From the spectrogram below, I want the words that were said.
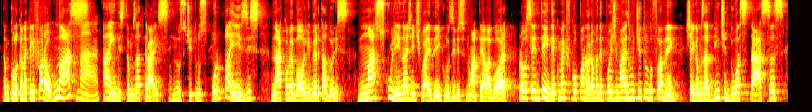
Estamos colocando aquele farol, mas, Mas. ainda estamos atrás nos títulos por países na Comebol Libertadores masculina. A gente vai ver, inclusive, isso numa tela agora, para você entender como é que ficou o panorama depois de mais um título do Flamengo. Chegamos a 22 taças,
